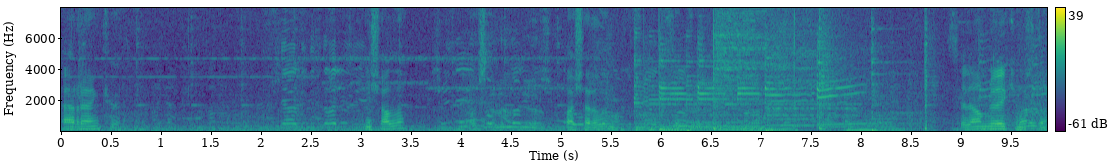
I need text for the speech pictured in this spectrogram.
Errenköy. İnşallah Başarılı diyorum. başarılı mı? Selamünaleyküm usta.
